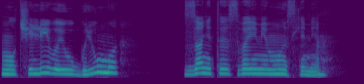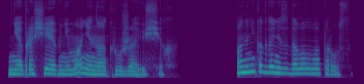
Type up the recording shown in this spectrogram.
молчаливо и угрюмо, занятая своими мыслями, не обращая внимания на окружающих. Она никогда не задавала вопросов.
